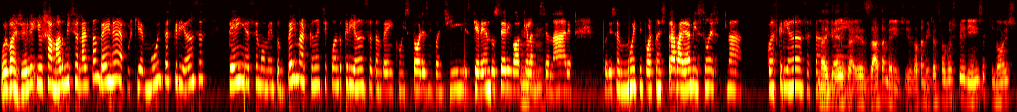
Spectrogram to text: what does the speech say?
O evangelho e o chamado missionário também, né? Porque muitas crianças têm esse momento bem marcante quando criança também, com histórias infantis, querendo ser igual àquela uhum. missionária. Por isso é muito importante trabalhar missões na, com as crianças também. Na igreja, exatamente, exatamente. Essa foi uma experiência que nós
